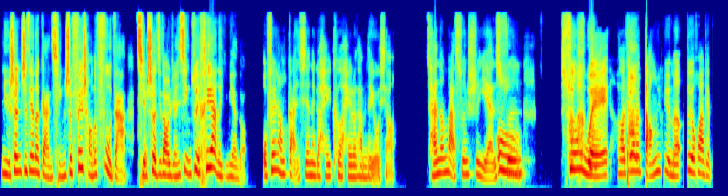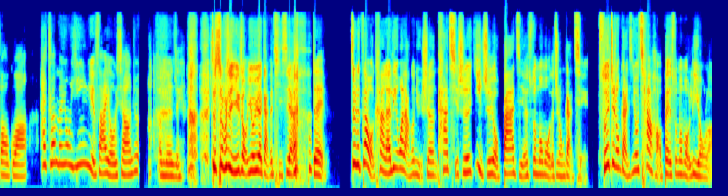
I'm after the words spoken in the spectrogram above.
女生之间的感情是非常的复杂，且涉及到人性最黑暗的一面的。我非常感谢那个黑客黑了他们的邮箱，才能把孙世炎、孙孙维和他的党羽们对话给曝光，还专门用英语发邮箱，就 amazing，这是不是一种优越感的体现？对，就是在我看来，另外两个女生她其实一直有巴结孙某某的这种感情，所以这种感情又恰好被孙某某利用了。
